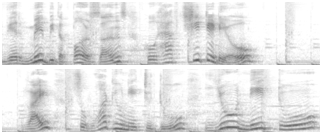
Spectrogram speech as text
there may be the persons who have cheated you, right? So, what you need to do, you need to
